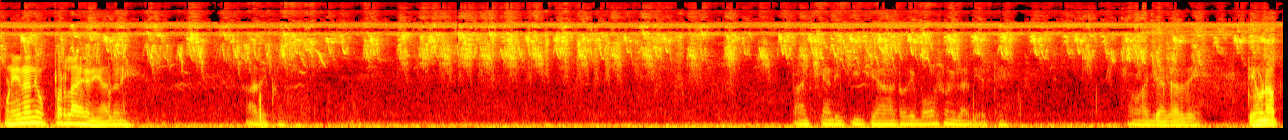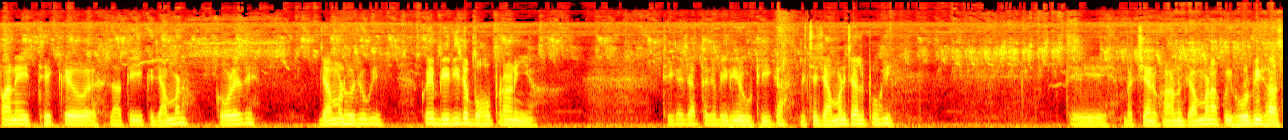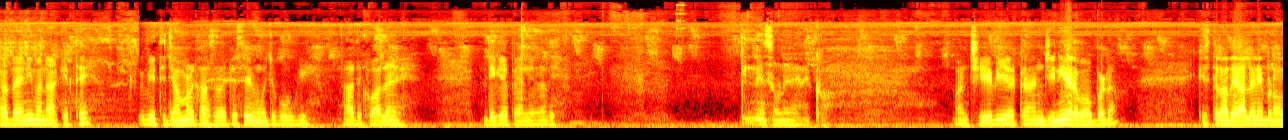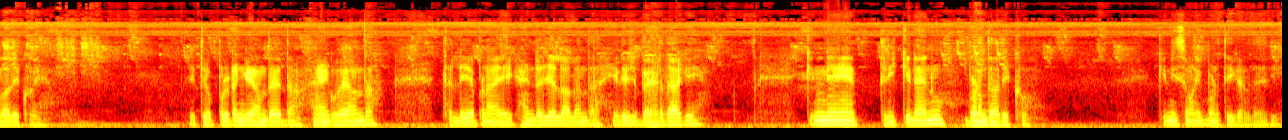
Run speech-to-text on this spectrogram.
ਹੁਣ ਇਹਨਾਂ ਨੇ ਉੱਪਰ ਲਾਏ ਹੋਏ ਨੇ ਆਲਣੇ ਆ ਦੇਖੋ। ਪੰਛੀਆਂ ਦੀ ਚੀਚਿਆਟ ਉਹਦੀ ਬਹੁਤ ਸੋਹਣੀ ਲੱਗਦੀ ਹੈ ਇੱਥੇ। ਆਵਾਜ਼ਾਂ ਕਰਦੇ। ਤੇ ਹੁਣ ਆਪਾਂ ਨੇ ਇੱਥੇ ਇੱਕ ਲਾਤੀ ਇੱਕ ਜਾਮਣ ਕੋਲੇ ਦੇ। ਜਾਮਣ ਹੋ ਜੂਗੀ। ਕੋਈ ਬੀਰੀ ਤਾਂ ਬਹੁਤ ਪੁਰਾਣੀ ਆ। ਠੀਕ ਹੈ ਜਦ ਤੱਕ ਬੀਰੀ ਰਹੂ ਠੀਕ ਆ। ਵਿੱਚ ਜਾਮਣ ਚੱਲ ਪੂਗੀ ਤੇ ਬੱਚਿਆਂ ਨੂੰ ਖਾਣ ਨੂੰ ਜਾਮਣਾ ਕੋਈ ਹੋਰ ਵੀ ਖਾ ਸਕਦਾ, ਇਹ ਨਹੀਂ ਮਨਾ ਕਿੱਥੇ। ਕੋਈ ਵੀ ਇੱਥੇ ਜਾਮਣ ਖਾ ਸਕਦਾ, ਕਿਸੇ ਮੂੰਹ 'ਚ ਪਊਗੀ। ਆ ਦੇਖੋ ਆ ਲੈ ਡਿੱਗੇ ਪਏ ਇਹਨਾਂ ਦੇ। ਕਿੰਨੇ ਸੋਹਣੇ ਨੇ, ਦੇਖੋ। ਪੰਛੀ ਇਹ ਵੀ ਇੱਕ ਇੰਜੀਨੀਅਰ ਆ ਬਹੁਤ ਵੱਡਾ। ਕਿਸ ਤਰ੍ਹਾਂ ਦੇ ਆਲਣੇ ਬਣਾਉਂਦਾ ਦੇਖੋ ਇਹ। ਇੱਥੇ ਉੱਪਰ ਟੰਗਿਆ ਹੁੰਦਾ, ਇਦਾਂ ਹੈਂਗ ਹੋਇਆ ਹੁੰਦਾ। ਥੱਲੇ ਆਪਣਾ ਇੱਕ ਹੈਂਡਲ ਜਿਹਾ ਲਾ ਲੈਂਦਾ, ਇਹਦੇ ਵਿੱਚ ਬੈਠਦਾ ਕੇ। ਕਿੰਨੇ ਤਰੀਕੇ ਨਾਲ ਇਹਨੂੰ ਬੁਣਦਾ ਦੇਖੋ। ਕਿੰਨੀ ਸੋਹਣੀ ਬੁਣਤੀ ਕਰਦਾ ਇਹਦੀ।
